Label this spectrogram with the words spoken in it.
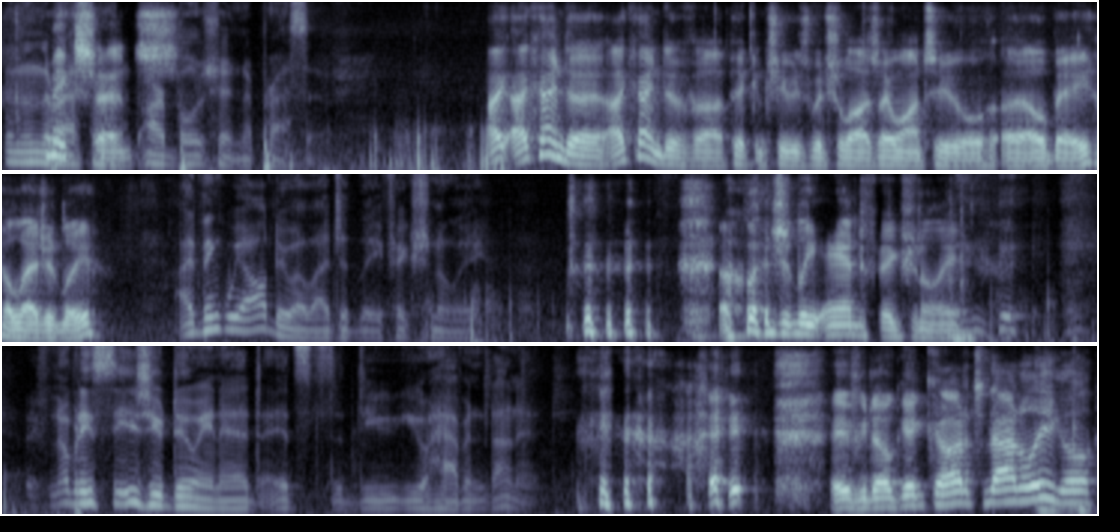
and then the Makes rest are, are bullshit and oppressive. I, I kind of I kind of uh, pick and choose which laws I want to uh, obey. Allegedly, I think we all do allegedly, fictionally. allegedly and fictionally. If nobody sees you doing it, it's you you haven't done it. if you don't get caught, it's not illegal.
